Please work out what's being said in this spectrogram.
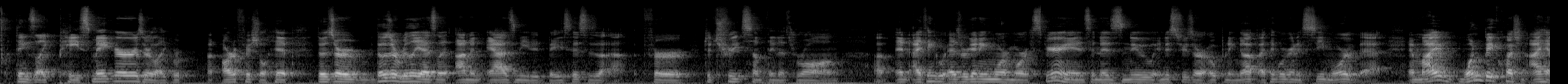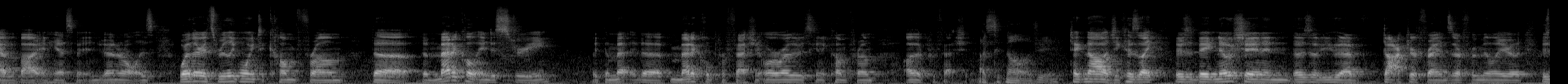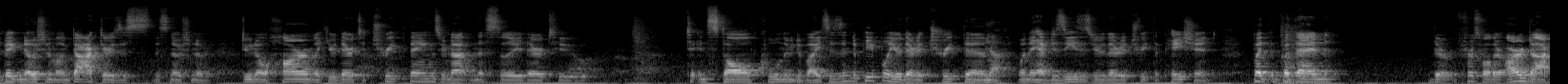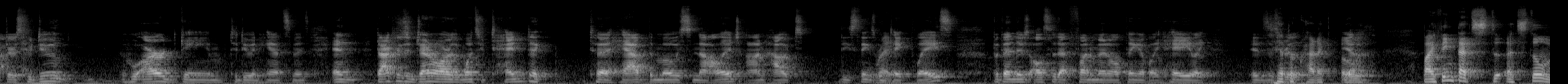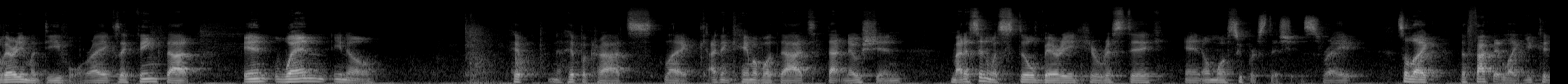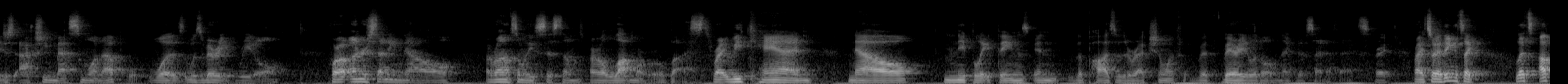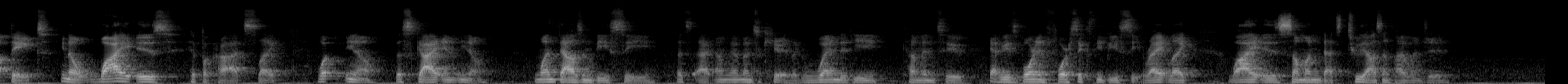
things like pacemakers or like an artificial hip. Those are those are really as like on an as needed basis is uh, for to treat something that's wrong. Uh, and I think as we're getting more and more experience, and as new industries are opening up, I think we're going to see more of that. And my one big question I have about enhancement in general is whether it's really going to come from the the medical industry, like the me- the medical profession, or whether it's going to come from other professions like technology. technology because like there's a big notion and those of you who have doctor friends are familiar there's a big notion among doctors this this notion of do no harm like you're there to treat things you're not necessarily there to to install cool new devices into people you're there to treat them Yeah. when they have diseases you're there to treat the patient but but then there first of all there are doctors who do who are game to do enhancements and doctors in general are the ones who tend to to have the most knowledge on how to, these things would Right. take place but then there's also that fundamental thing of like hey like is this really- Hippocratic Yeah. oath. But I think that's st- that's still very medieval, right? Because I think that in when you know Hip, Hippocrates like I think came up with that that notion, medicine was still very heuristic and almost superstitious, right? So like the fact that like you could just actually mess someone up was was very real. For our understanding now around some of these systems are a lot more robust, right? We can now manipulate things in the positive direction with with very little negative side effects right right? So I think it's like let's update. You know, why is Hippocrates like what? You know, this guy in you know, 1000 BC let's. I, I'm, I'm just curious. Like, when did he come into? Yeah, he was born in 460 BC, right? Like, why is someone that's 2,500,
